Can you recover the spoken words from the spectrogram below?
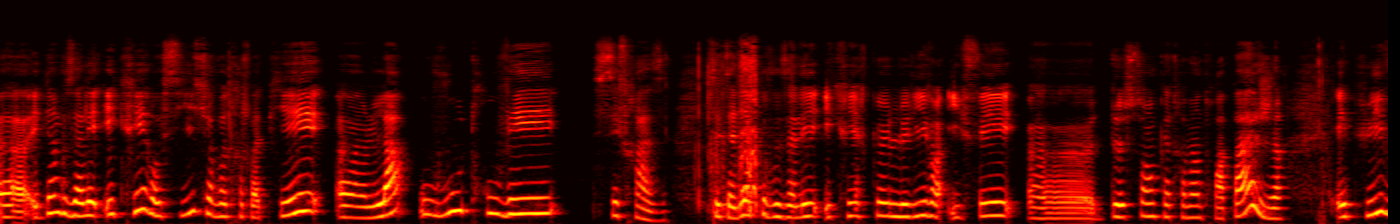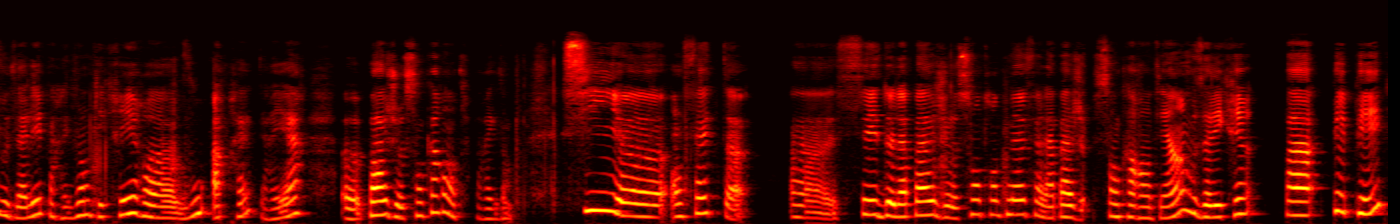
euh, eh bien, vous allez écrire aussi sur votre papier là où vous trouvez ces phrases. C'est-à-dire que vous allez écrire que le livre, il fait 283 pages. Et puis, vous allez, par exemple, écrire, vous, après, derrière, page 140, par exemple. Si euh, en fait euh, c'est de la page 139 à la page 141, vous allez écrire pas PP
